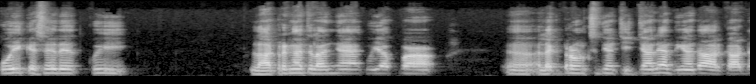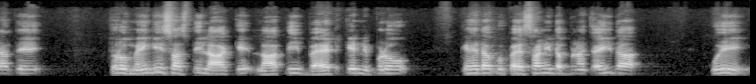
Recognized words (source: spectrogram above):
ਕੋਈ ਕਿਸੇ ਦੇ, ਕੋਈ ਲਾਟਰੀਆਂ ਚਲਾਈਆਂ, ਕੋਈ ਆਪਾਂ ਇਲੈਕਟ੍ਰੋਨਿਕਸ ਦੀਆਂ ਚੀਜ਼ਾਂ ਲਿਆਂਦੀਆਂ ਆਧਾਰ ਕਾਰਡਾਂ ਤੇ। ਚਲੋ ਮਹਿੰਗੀ ਸਸਤੀ ਲਾ ਕੇ, ਲਾਤੀ, ਬੈਠ ਕੇ ਨਿਬੜੋ। ਕਿਸੇ ਦਾ ਕੋਈ ਪੈਸਾ ਨਹੀਂ ਦੱਬਣਾ ਚਾਹੀਦਾ। ਕੋਈ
